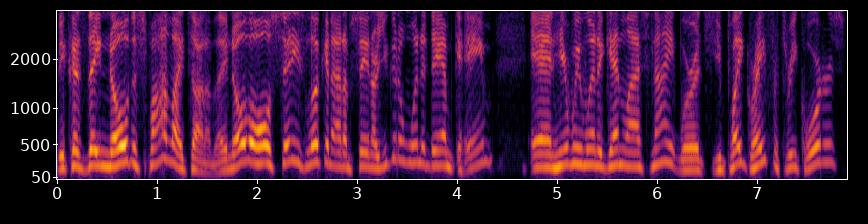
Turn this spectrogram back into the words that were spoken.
because they know the spotlight's on them. They know the whole city's looking at them, saying, "Are you going to win a damn game?" And here we win again last night, where it's you play great for three quarters.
